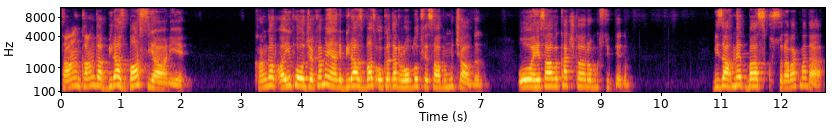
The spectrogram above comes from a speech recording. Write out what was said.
Tamam kanka biraz bas yani. Kankam ayıp olacak ama yani biraz bas o kadar Roblox hesabımı çaldın. O hesabı kaç kadar Robux yükledim. Bir zahmet bas kusura bakma da.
